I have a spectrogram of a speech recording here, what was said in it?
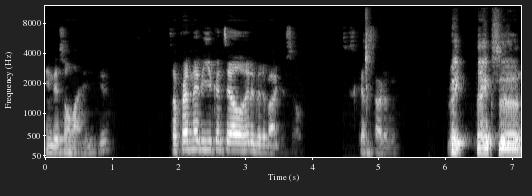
in this online interview. So, Fred, maybe you can tell a little bit about yourself. Let's get started with. Great, thanks. Uh,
